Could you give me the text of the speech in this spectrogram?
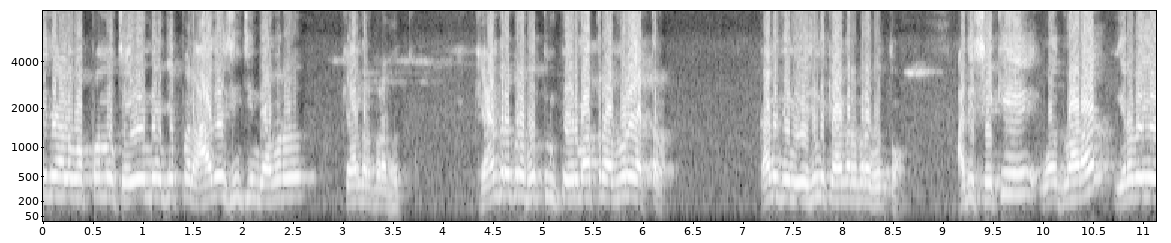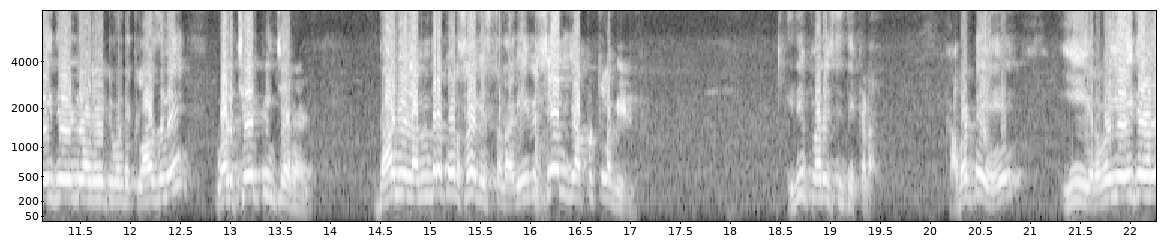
ఐదేళ్ళ ఒప్పందం చేయండి అని చెప్పని ఆదేశించింది ఎవరు? కేంద్ర ప్రభుత్వం. కేంద్ర ప్రభుత్వం పేరు మాత్రం ఎవరు ఎత్తరు? కానీ దీన్ని చేసింది కేంద్ర ప్రభుత్వం. అది సెకి ద్వారా ఇరవై ఐదేళ్ళు అనేటువంటి క్లాజ్ని వాళ్ళు చేర్పించారండి దాన్ని వీళ్ళందరూ కొనసాగిస్తున్నారు. ఈ విషయాన్ని చెప్పట్ల వీళ్ళు. ఇది పరిస్థితి ఇక్కడ. కాబట్టి ఈ ఇరవై ఐదేళ్ళ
